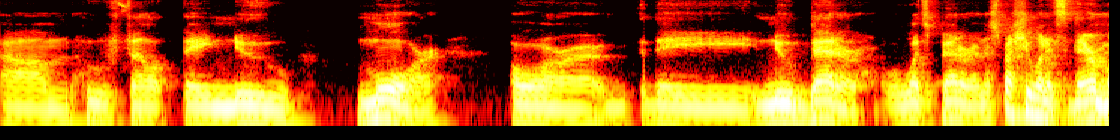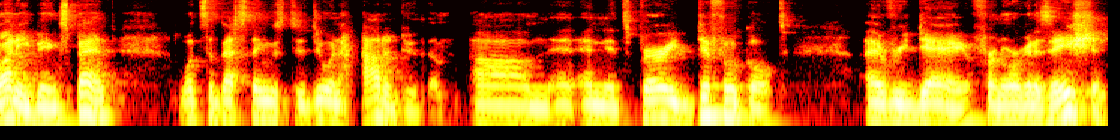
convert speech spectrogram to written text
um, who felt they knew more or they knew better or what's better and especially when it's their money being spent what's the best things to do and how to do them. Um, and, and, it's very difficult every day for an organization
